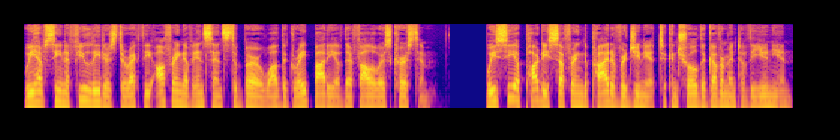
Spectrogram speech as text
We have seen a few leaders direct the offering of incense to Burr while the great body of their followers cursed him. We see a party suffering the pride of Virginia to control the government of the Union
